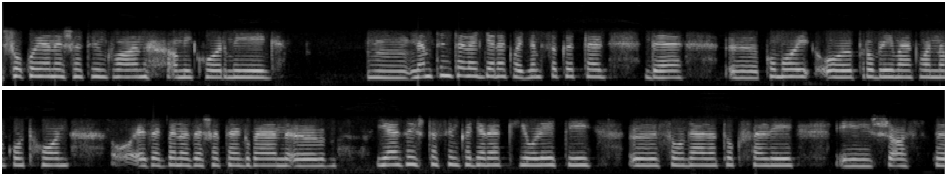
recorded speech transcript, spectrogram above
sok olyan esetünk van, amikor még mm, nem tűnt el egy gyerek, vagy nem szökött el, de komoly problémák vannak otthon, ezekben az esetekben jelzést teszünk a gyerek jóléti szolgálatok felé, és azt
